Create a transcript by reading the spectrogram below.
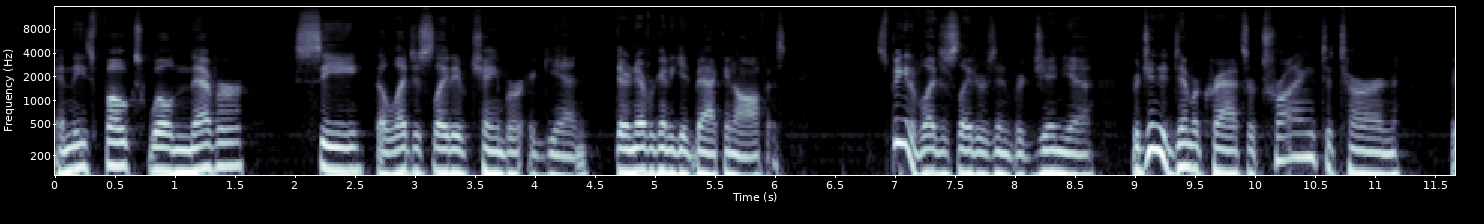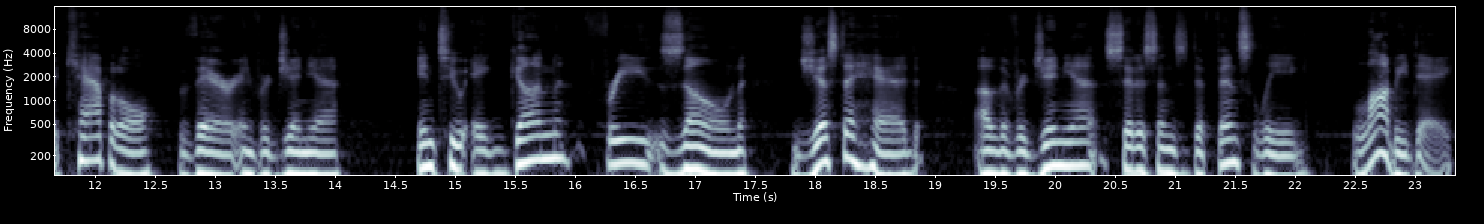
and these folks will never see the legislative chamber again. They're never going to get back in office. Speaking of legislators in Virginia, Virginia Democrats are trying to turn the capital there in Virginia into a gun free zone just ahead of the Virginia Citizens Defense League Lobby Day.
